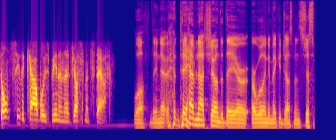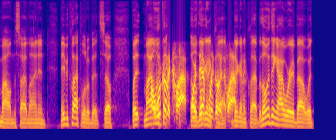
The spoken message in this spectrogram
don't see the Cowboys being an adjustment staff. Well, they ne- they have not shown that they are, are willing to make adjustments. Just smile on the sideline and maybe clap a little bit. So, but my oh, we're going to clap. Oh, we're they're definitely going to clap. They're going to clap. But the only thing I worry about with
